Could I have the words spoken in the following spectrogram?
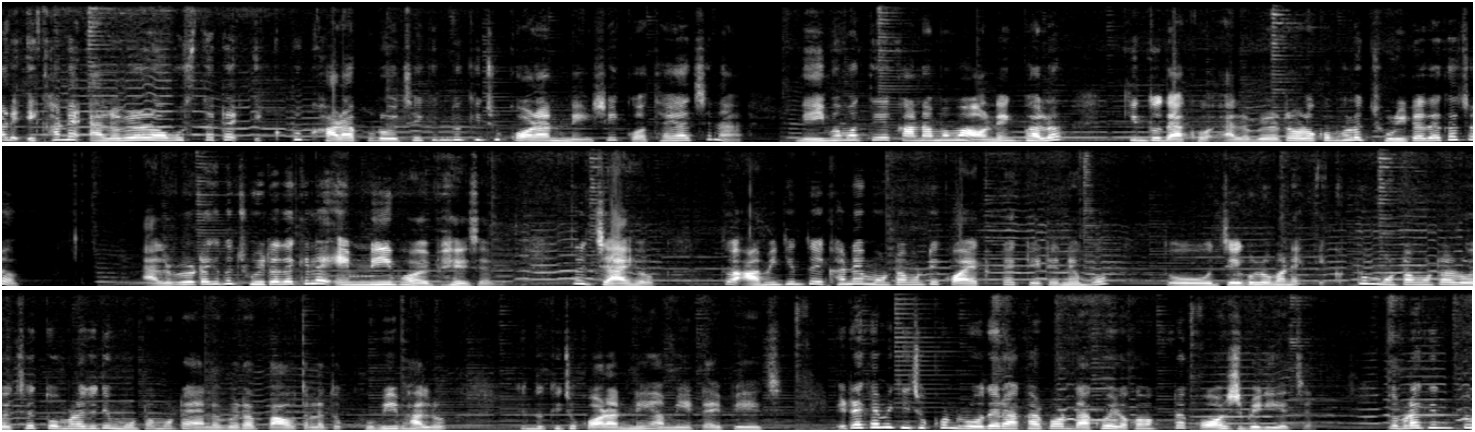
আর এখানে অ্যালোভেরার অবস্থাটা একটু খারাপ রয়েছে, কিন্তু কিছু করার নেই। সেই কথাই আছে না? নেই মামা থেকে কানা মামা অনেক ভালো। কিন্তু দেখো, অ্যালোভেরাটা ওরকম হলো ছুরিটা দেখেছ? অ্যালোভেরাটা কিন্তু ছুরিটা দেখলে এমনিই ভয় পেয়ে যাবে। তো যাই হোক, তো আমি কিন্তু এখানে মোটামুটি কয়েকটা কেটে নেব। তো যেগুলো মানে একটু মোটা মোটা রয়েছে, তোমরা যদি মোটা মোটা অ্যালোভেরা পাও তাহলে তো খুবই ভালো। কিন্তু কিছু করার নেই, আমি এটাই পেয়েছি। এটাকে আমি কিছুক্ষণ রোদে রাখার পর দেখো এরকম একটা কষ বেরিয়েছে। তোমরা কিন্তু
